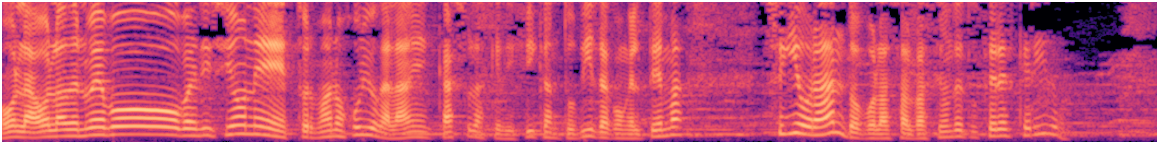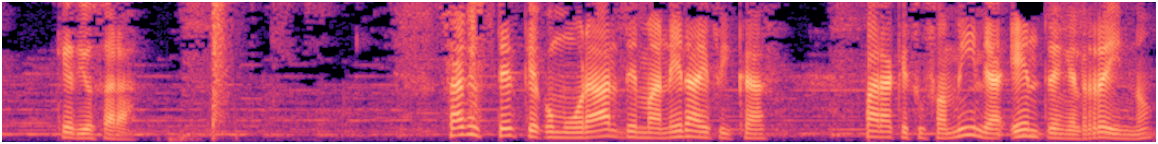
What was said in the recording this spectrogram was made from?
Hola, hola de nuevo, bendiciones. Tu hermano Julio Galán en cápsulas que edifican tu vida con el tema Sigue orando por la salvación de tus seres queridos. ¿Qué Dios hará? ¿Sabe usted que como orar de manera eficaz para que su familia entre en el reino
